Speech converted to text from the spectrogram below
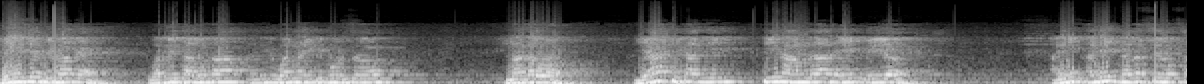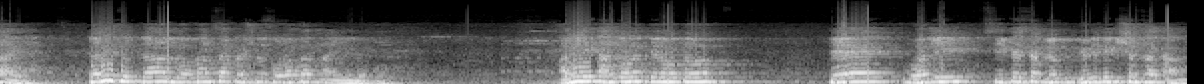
हे जे विभाग आहे वर्ली तालुका आणि वन नाईन्टी फोरचं माझा वॉर्ड या ठिकाणी तीन आमदार एक मेयर आणि अनेक नगरसेवक आहेत. तरी सुद्धा लोकांचा प्रश्न सोडवतात नाही हे लोक. आम्ही एक आंदोलन केलं होतं. ते वरली सीपीएसचं ब्युटिफिकेशनचं काम.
